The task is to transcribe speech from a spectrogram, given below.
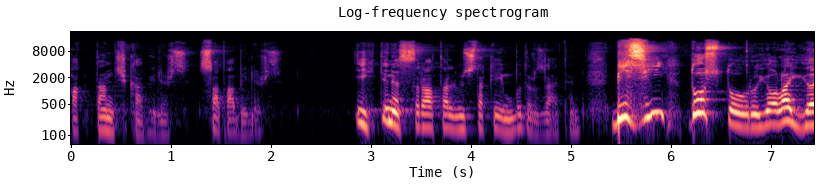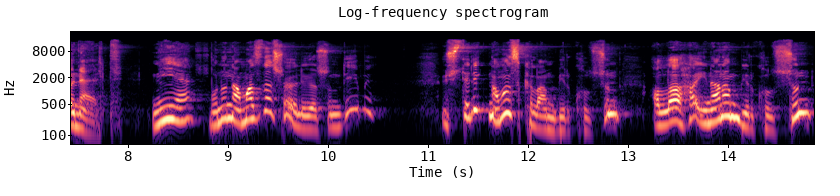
haktan çıkabilirsin, sapabilirsin. İhtine sıratal müstakim budur zaten. Bizi dost doğru yola yönelt. Niye? Bunu namazda söylüyorsun değil mi? Üstelik namaz kılan bir kulsun, Allah'a inanan bir kulsun,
